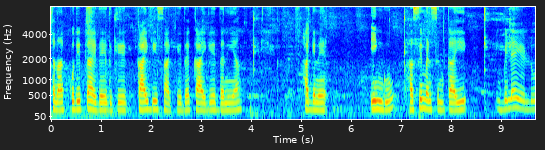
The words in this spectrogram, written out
ಚೆನ್ನಾಗಿ ಕುದೀತಾ ಇದೆ. ಇದಕ್ಕೆ ಕಾಯಿ ಬೀಸ್ ಹಾಕಿದೆ. ಕಾಯಿಗೆ ಧನಿಯಾ ಹಾಗೆಯೇ ಇಂಗು, ಹಸಿಮೆಣಸಿನಕಾಯಿ, ಬಿಳೆ ಎಳ್ಳು,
